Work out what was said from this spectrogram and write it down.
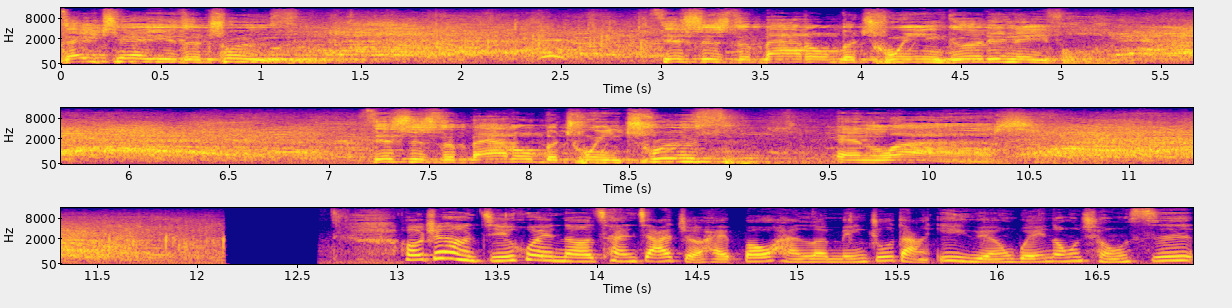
They tell you the truth. This is the battle between good and evil. This is the battle between truth and lies. 好，这场集会呢，参加者还包含了民主党议员维农琼斯，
